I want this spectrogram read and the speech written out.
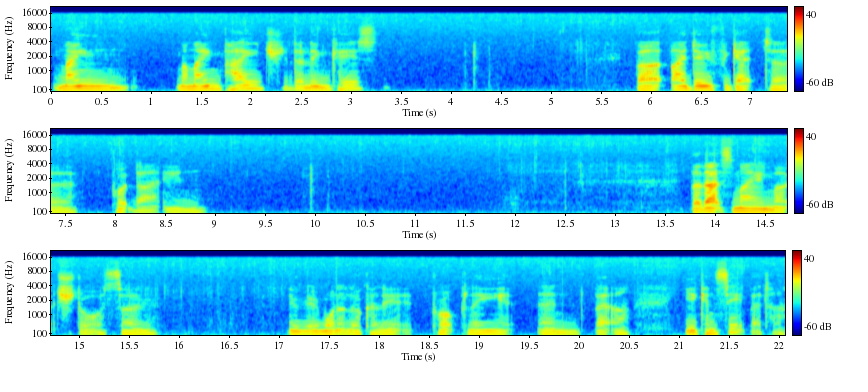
main my main page. The link is, but I do forget to put that in. But that's my merch store, so if you want to look at it properly and better, you can see it better.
